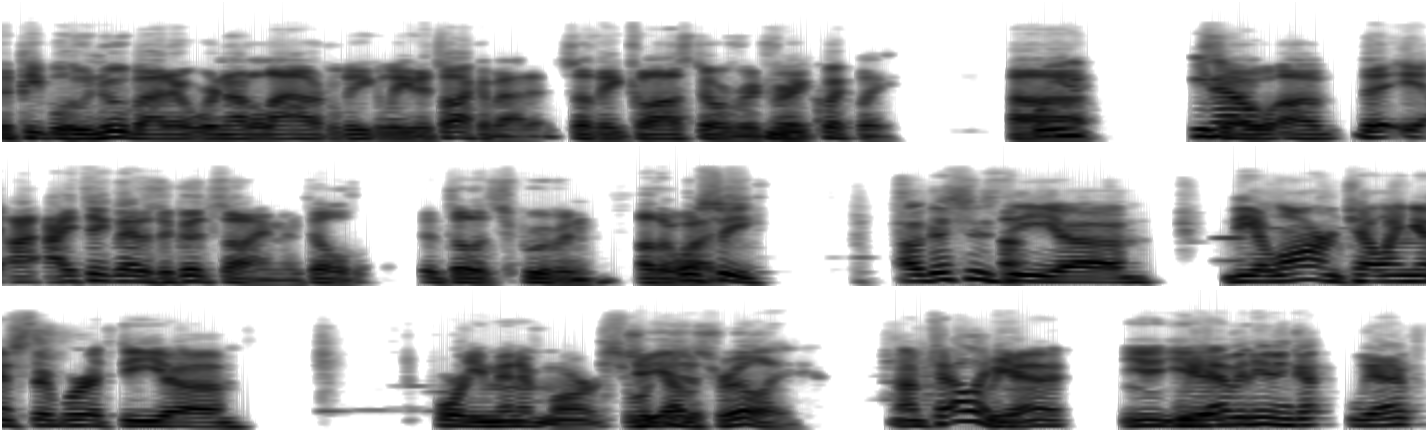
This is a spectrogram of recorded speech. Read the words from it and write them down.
the people who knew about it were not allowed legally to talk about it, so they glossed over it very quickly. Mm. Well, you Uh, know- you know, so uh, the, I, I think that is a good sign until until it's proven otherwise. we'll see. Oh, this is Uh, the um the alarm telling us that we're at the uh, 40 minute mark. So we got- Jesus, really? I'm telling We you, ha- you, We haven't even got we have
